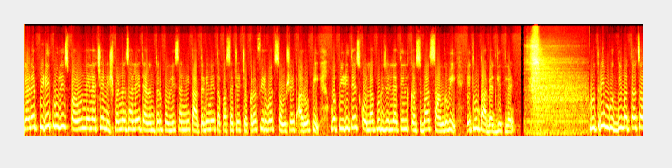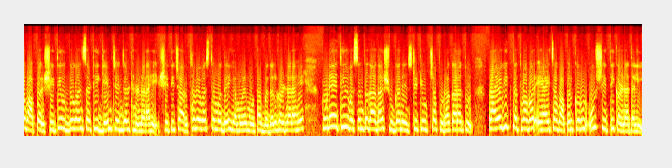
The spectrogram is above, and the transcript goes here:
याने पीडित मुलीस पळवून नेल्याचे निष्पन्न झाले. त्यानंतर पोलिसांनी तातडीने तपासाचे चक्र फिरवत संशयित आरोपी व पीडितेस कोल्हापूर जिल्ह्यातील कसबा सांगवी येथून ताब्यात घेतले. कृत्रिम बुद्धिमत्ताचा वापर शेती उद्योगांसाठी गेम चेंजर ठरणार आहे. शेतीच्या अर्थव्यवस्थेमध्ये यामुळे मोठा बदल घडणार आहे. पुणे येथील वसंतदादा शुगर इन्स्टिट्यूटच्या पुढाकारातून प्रायोगिक तत्वावर एआयचा वापर करून ऊस शेती करण्यात आली.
